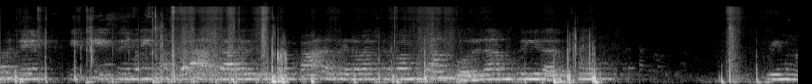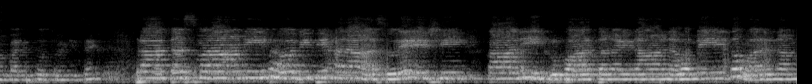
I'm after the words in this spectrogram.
भजे। इति श्रीमन्मङ्गलाचार्यविष्णुं कालभैरवष्टकं सम्पूर्णं श्रीरस्तु। श्री महाकाली स्तोत्र घ्यायचंय प्रातस्मरामि भवभीतिहरा सुरेशी काली कृपार्तनयना नवमेघवर्णं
